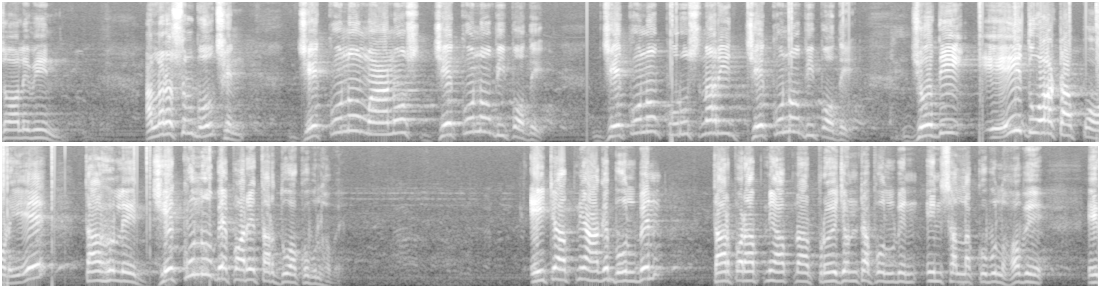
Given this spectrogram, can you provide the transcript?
জালিমিন আল্লাহ রাসূল বলছেন যে কোনো মানুষ যে কোনো বিপদে যে কোনো পুরুষ নারী যে কোনো বিপদে, যদি এই দোয়াটা পড়ে, তাহলে যে কোনো ব্যাপারে তার দোয়া কবুল হবে। এইটা আপনি আগে বলবেন, তারপর আপনি আপনার প্রয়োজনটা বলবেন, ইনশাল্লাহ কবুল হবে এই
